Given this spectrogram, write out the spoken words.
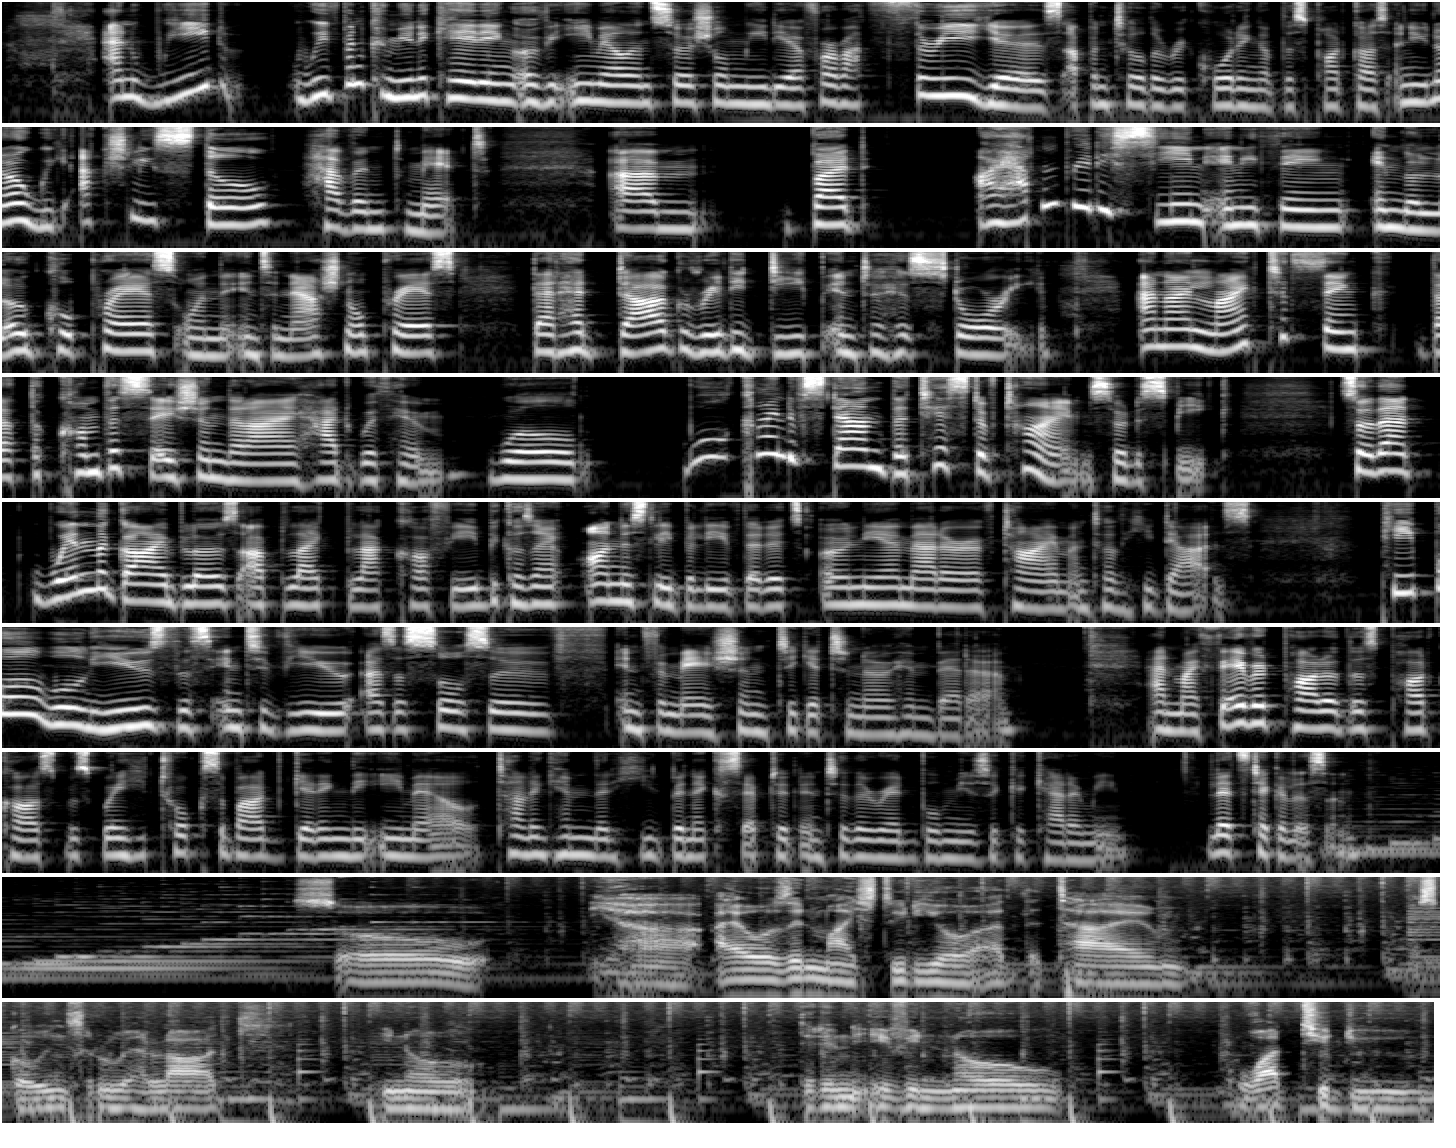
And we'd We've been communicating over email and social media for about three years up until the recording of this podcast. And you know, we actually still haven't met. Um, but I hadn't really seen anything in the local press or in the international press that had dug really deep into his story. And I like to think that the conversation that I had with him will will kind of stand the test of time, so to speak. So that when the guy blows up like black coffee, because I honestly believe that it's only a matter of time until he does, people will use this interview as a source of information to get to know him better. And my favorite part of this podcast was where he talks about getting the email telling him that he'd been accepted into the Red Bull Music Academy. Let's take a listen. So, yeah, I was in my studio at the time was going through a lot, you know, didn't even know what to do.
